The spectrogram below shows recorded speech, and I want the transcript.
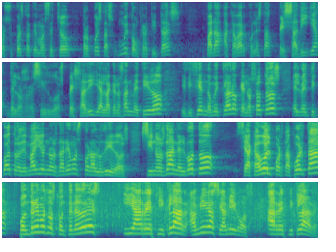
por supuesto que hemos hecho propuestas muy concretitas para acabar con esta pesadilla de los residuos. Pesadilla en la que nos han metido y diciendo muy claro que nosotros el 24 de mayo nos daremos por aludidos. Si nos dan el voto, se acabó el puerta a puerta, pondremos los contenedores y a reciclar, amigas y amigos, a reciclar.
